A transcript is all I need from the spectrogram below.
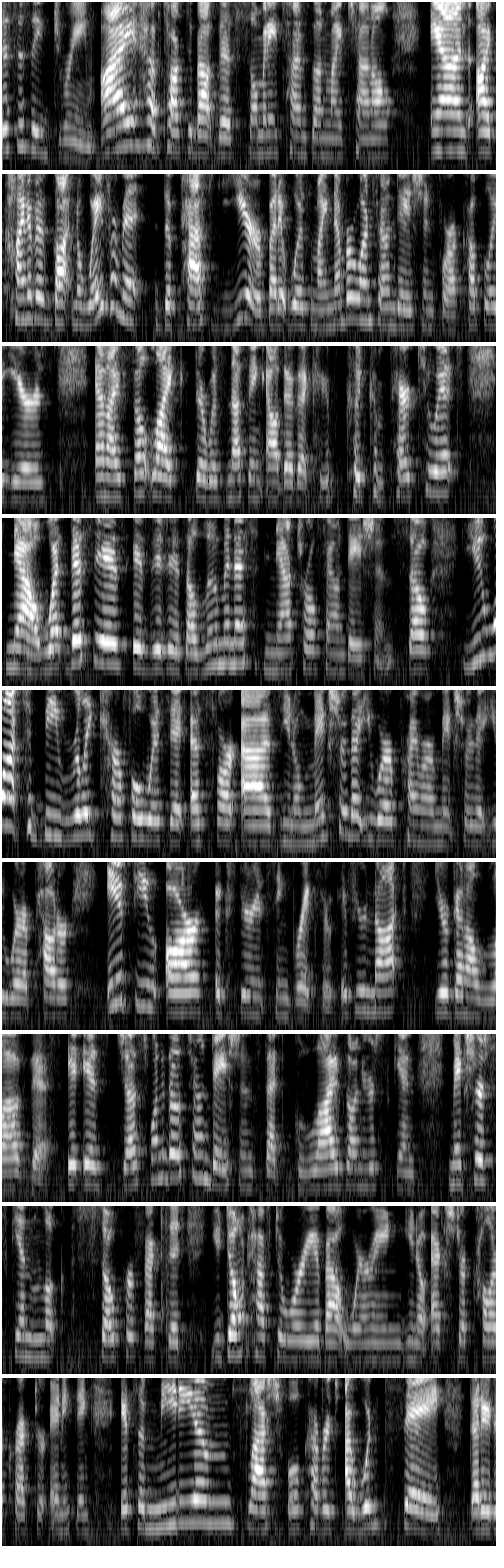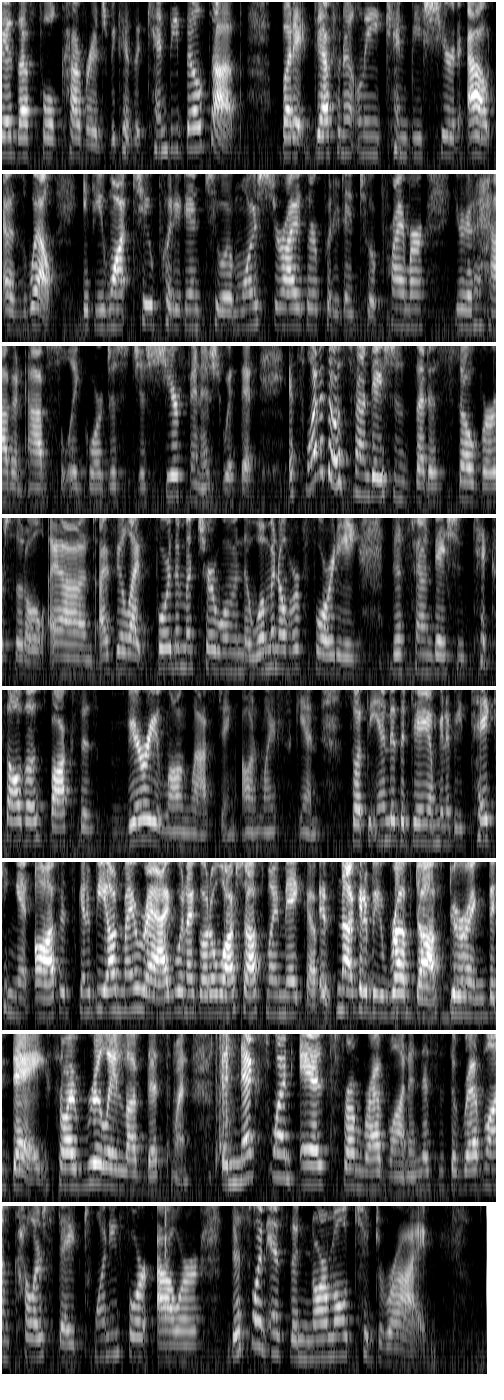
this is a dream. I have talked about this so many times on my channel and i kind of have gotten away from it the past year but it was my number one foundation for a couple of years and i felt like there was nothing out there that could, could compare to it. Now what this is is it is a luminous natural foundation. So you want to be really careful with it as far as you know make sure that you wear a primer make sure that you wear a powder. If you are experiencing breakthrough if you're not you're gonna love this. It is just one of those foundations that glides on your skin makes your skin look so perfected. You don't have to worry about wearing you know extra color corrector or anything. It's a medium slash full coverage. I wouldn't say that it is a full coverage because it can be built up but it definitely can be sheared out as well. If you want to put it into a moisturizer put it into a primer you're going to have an absolutely gorgeous just sheer finish with it. It's one of those foundations that is so versatile and I feel like for the mature woman the woman over 40 this foundation ticks all those boxes very long lasting on my skin. So at the end of the day, I'm gonna be taking it off. It's gonna be on my rag when I go to wash off my makeup. It's not gonna be rubbed off during the day. So I really love this one. The next one is from Revlon, and this is the Revlon Color Stay 24 Hour. This one is the normal to dry.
